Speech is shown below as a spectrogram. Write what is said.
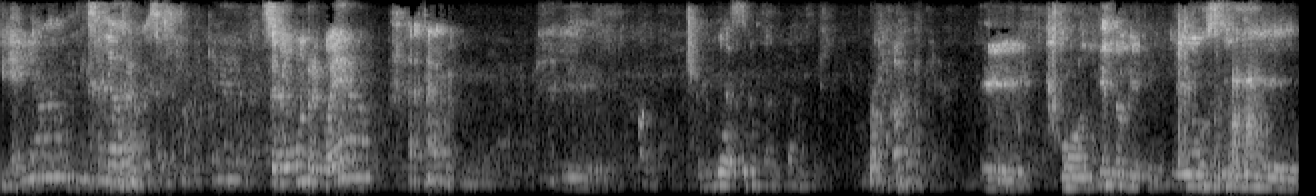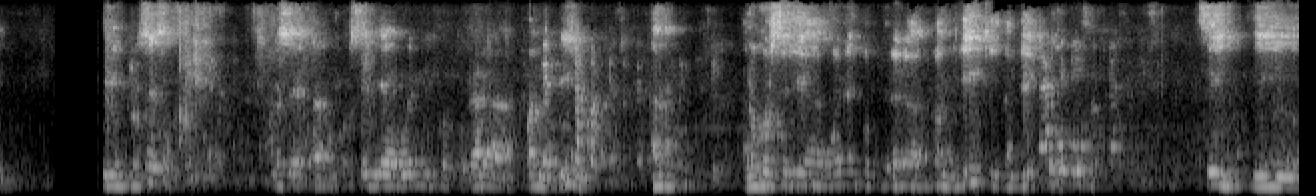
Irene, diseñadora paisajista, ¿quiere algún recuerdo? eh, quería hacer un alcance. Eh, como entiendo que el estudio sigue, sigue en proceso, entonces a lo mejor sería bueno incorporar a Juan Luis. Ah, a lo mejor sería bueno incorporar a Juan que también Sí, y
